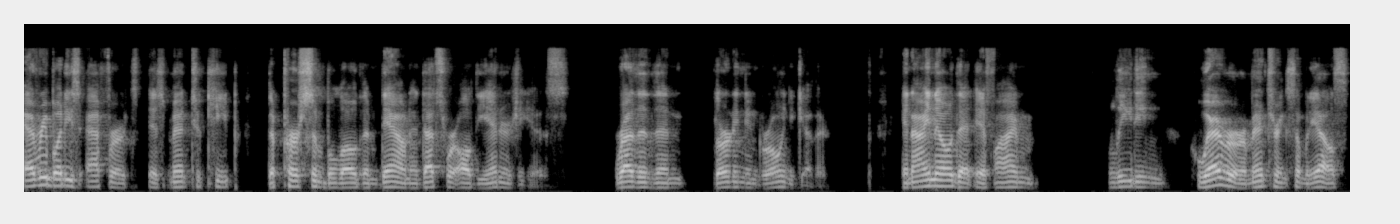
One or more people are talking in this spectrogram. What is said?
everybody's efforts is meant to keep the person below them down and that's where all the energy is rather than learning and growing together. And i know that if i'm leading whoever or mentoring somebody else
